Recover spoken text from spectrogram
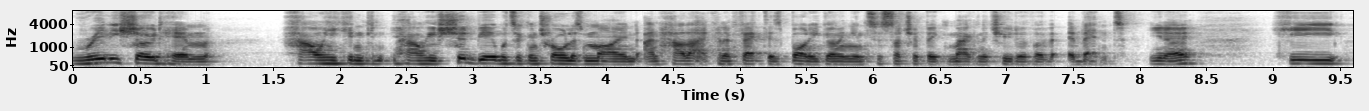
really showed him how he can how he should be able to control his mind and how that can affect his body going into such a big magnitude of an event. You know, he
